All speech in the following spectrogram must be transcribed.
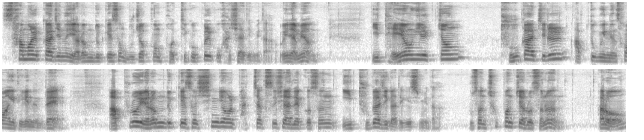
3월까지는 여러분들께서 무조건 버티고 끌고 가셔야 됩니다. 왜냐면 이 대형 일정 두 가지를 앞두고 있는 상황이 되겠는데 앞으로 여러분들께서 신경을 바짝 쓰셔야 될 것은 이 두 가지가 되겠습니다. 우선 첫 번째로서는 바로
